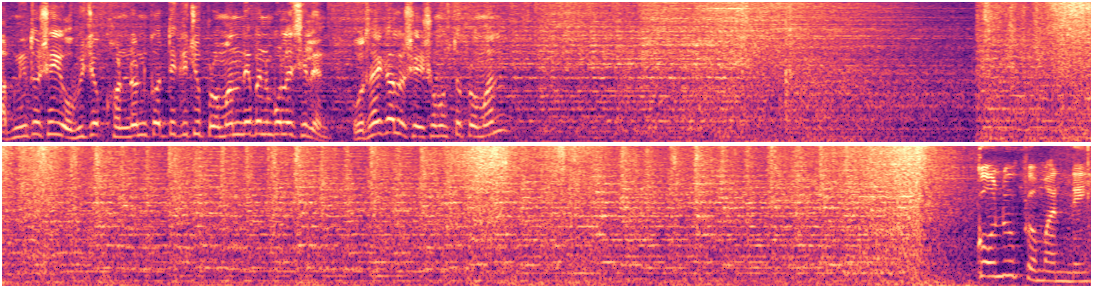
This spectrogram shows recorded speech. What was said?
আপনি তো সেই অভিযোগ খণ্ডন করতে কিছু প্রমাণ দেবেন বলেছিলেন। কোথায় গেল সেই সমস্ত প্রমাণ? প্রমাণ নেই।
